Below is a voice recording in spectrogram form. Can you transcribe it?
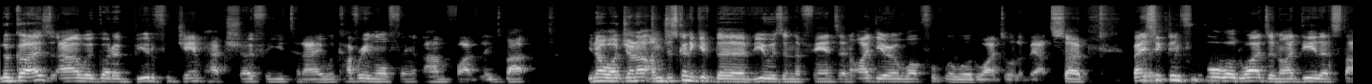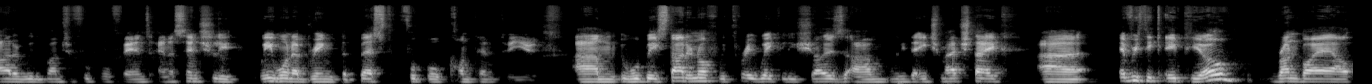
look, guys, uh, we've got a beautiful jam packed show for you today. We're covering all um, five leagues, but you know what, Jonah? I'm just going to give the viewers and the fans an idea of what Football Worldwide's all about. So, basically, Football Worldwide's an idea that started with a bunch of football fans, and essentially, we want to bring the best football content to you. Um, we'll be starting off with three weekly shows um, with each match day. Uh, everything EPL, run by our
